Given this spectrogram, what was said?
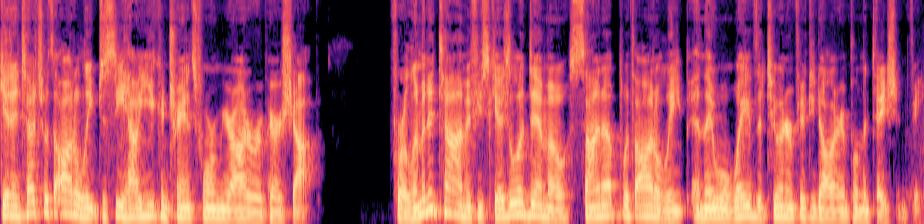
Get in touch with AutoLeap to see how you can transform your auto repair shop. For a limited time, if you schedule a demo, sign up with AutoLeap and they will waive the $250 implementation fee.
